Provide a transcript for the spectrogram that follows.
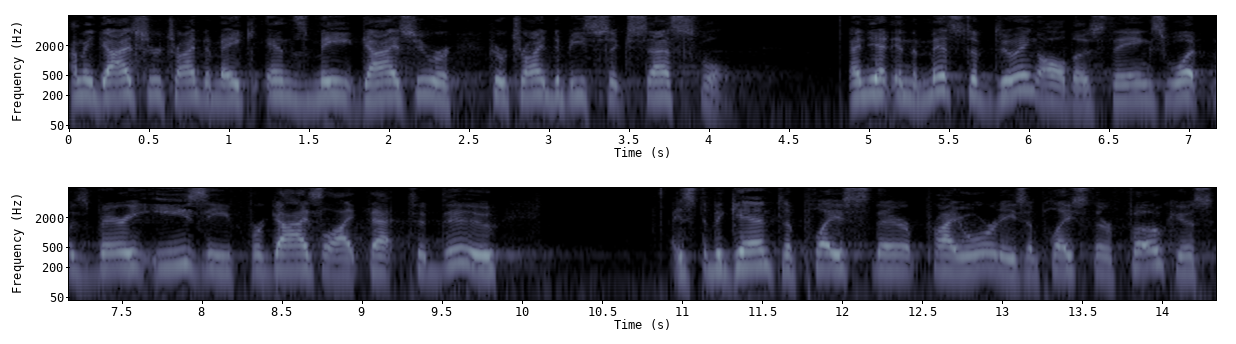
I mean, guys who are trying to make ends meet, guys who are, who are trying to be successful. And yet, in the midst of doing all those things, what was very easy for guys like that to do is to begin to place their priorities and place their focus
